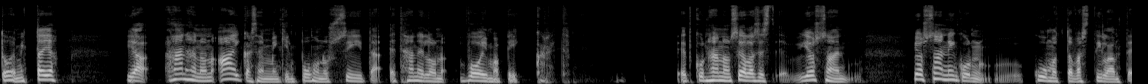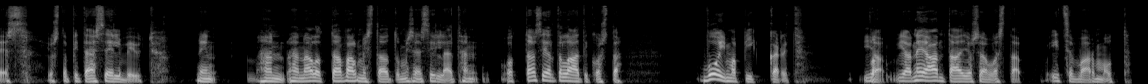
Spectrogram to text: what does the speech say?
toimittaja. Ja hänhän on aikaisemminkin puhunut siitä, että hänellä on voimapikkarit. Et kun hän on sellaisessa jossain, jossain niin kuin kuumottavassa tilanteessa, josta pitää selviytyä, niin hän, hän aloittaa valmistautumisen sillä, että hän ottaa sieltä laatikosta voimapikkarit. Ja, ja ne antaa jo sellaista itsevarmuutta.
